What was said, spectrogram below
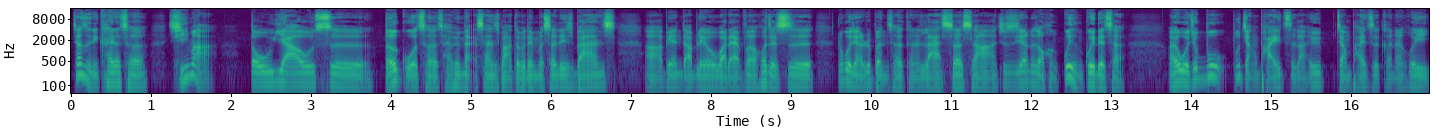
这样子你开的车起码都要是德国车才会 make sense 吧，对不对？Mercedes-Benz 啊，BMW whatever，或者是如果讲日本车，可能 Lexus 啊，就是要那种很贵很贵的车。哎，我就不不讲牌子了，因为讲牌子可能会、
